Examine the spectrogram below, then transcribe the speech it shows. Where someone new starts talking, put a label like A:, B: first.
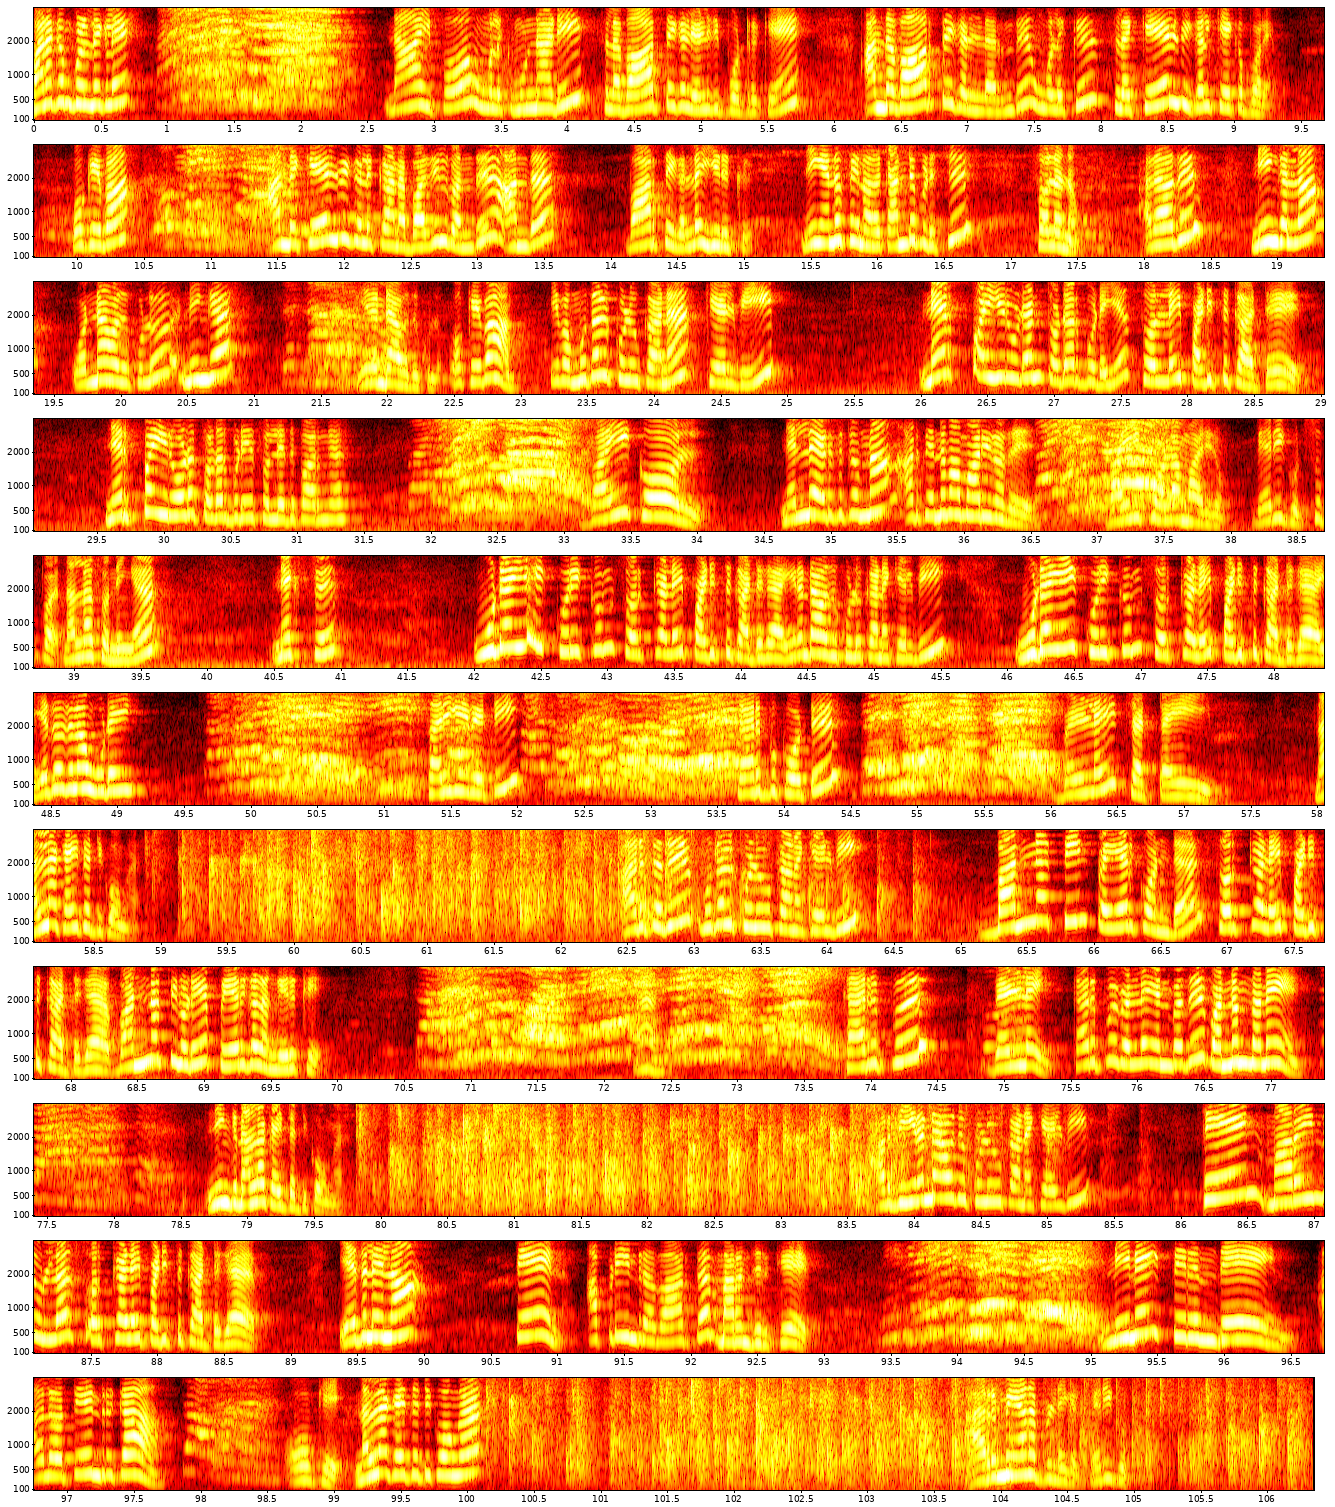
A: வணக்கம் குழந்தைகளே. நான் இப்போது உங்களுக்கு முன்னாடி சில வார்த்தைகள் எழுதி போட்டிருக்கேன். அந்த வார்த்தைகள்லேருந்து உங்களுக்கு சில கேள்விகள் கேட்க போகிறேன் ஓகேவா? அந்த கேள்விகளுக்கான பதில் வந்து அந்த வார்த்தைகளில் இருக்குது நீங்கள் என்ன செய்யணும்? அதை கண்டுபிடிச்சு சொல்லணும். அதாவது நீங்கள்லாம் ஒன்றாவது குழு நீங்கள் இரண்டாவது குழு. ஓகேவா? இப்போ முதல் குழுக்கான கேள்வி நெற்பயிருடன் தொடர்புடைய சொல்லை படித்து காட்டு. நெற்பயிரோட தொடர்புடைய சொல் எது பாருங்க? வைக்கோல் நெல்லை எடுத்துட்டோம்னா அடுத்து என்னவா மாறிடும் அது வைகோலாக மாறிடும். வெரி குட் சூப்பர் நல்லா சொன்னீங்க. நெக்ஸ்ட்டு உடையை குறிக்கும் சொற்களை படித்து காட்டுக. இரண்டாவது குழுக்கான கேள்வி. உடையை குறிக்கும் சொற்களை படித்து காட்டுக. எதெல்லாம் உடை? சரிகை வேட்டி. கருப்பு கோட்டு. வெள்ளை சட்டை. நல்லா கை தட்டிக்கோங்க. அடுத்தது முதல் குழுவுக்கான கேள்வி. வண்ணத்தின் பெயர் கொண்ட சொற்களை படித்து காட்டுக. வண்ணத்தினுடைய பெயர்கள் அங்கே இருக்கு. ஆ. கருப்பு வெள்ளை. கருப்பு வெள்ளை என்பது வண்ணம் தானே? நீங்க நல்லா கை தட்டிக்கோங்க. அடுத்து இரண்டாவது குழுவுக்கான கேள்வி. தேன் மறைந்துள்ள சொற்களை படித்து காட்டுக. எதுலெல்லாம் தேன் அப்படின்ற வார்த்தை மறைஞ்சிருக்கு. நினைத்திருந்தேன். அதில் ஒரு தேன் இருக்கா? ஓகே நல்லா கை தட்டிக்கோங்க. அருமையான பிள்ளைகள் வெரி குட்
